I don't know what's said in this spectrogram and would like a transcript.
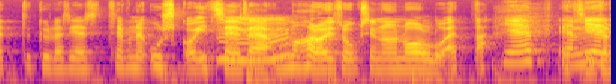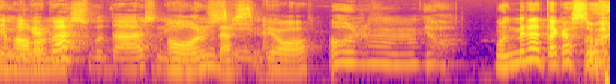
että kyllä siellä sitten semmoinen usko itseensä mm. ja mahdollisuuksiin on ollut, että Jep, Et ja siitä mieti on mikä halunnut- kasvu taas niin on tässä, siinä. joo, on. Mm. Joo. Mutta mennään takaisin sun.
